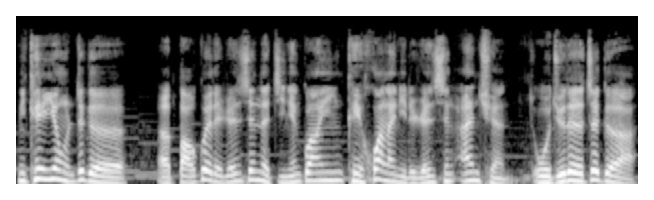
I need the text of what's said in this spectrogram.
你可以用这个呃宝贵的人生的几年光阴，可以换来你的人身安全。我觉得这个啊，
